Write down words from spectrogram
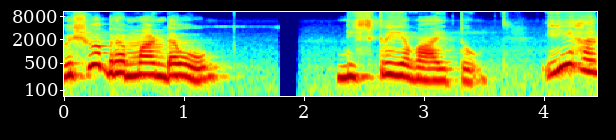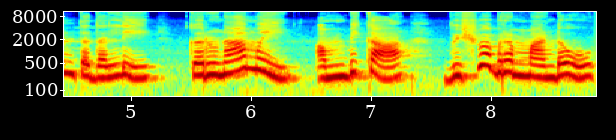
ವಿಶ್ವಬ್ರಹ್ಮಾಂಡವು ನಿಷ್ಕ್ರಿಯವಾಯಿತು. ಈ ಹಂತದಲ್ಲಿ ಕರುಣಾಮಯಿ ಅಂಬಿಕಾ ವಿಶ್ವಬ್ರಹ್ಮಾಂಡವು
